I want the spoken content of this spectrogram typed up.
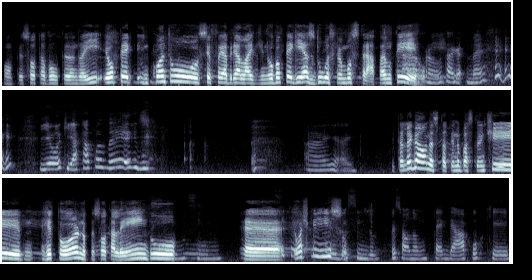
Bom, o pessoal tá voltando aí. Eu peguei, enquanto você foi abrir a live de novo, eu peguei as duas para mostrar, para não ter Ah, erro. pronto, né? E eu aqui, a capa verde. Ai, ai. E tá legal, né? Você tá tendo bastante retorno, o pessoal tá lendo. Sim, sim. É, eu acho que é isso. assim, do pessoal não pegar, porque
